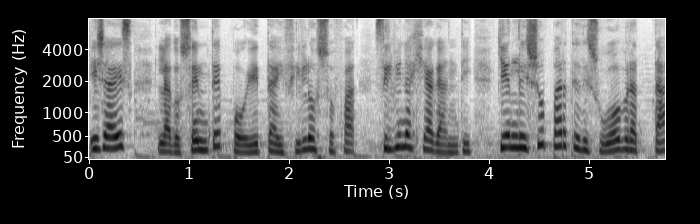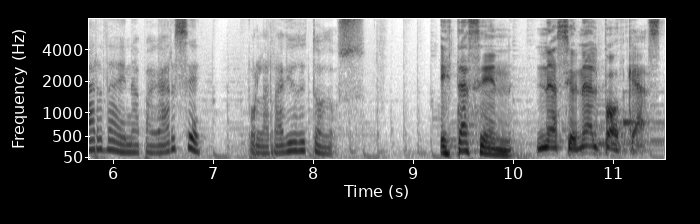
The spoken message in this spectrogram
Ella es la docente, poeta y filósofa Silvina Giaganti, quien leyó parte de su obra Tarda en apagarse por la radio de todos. Estás en Nacional Podcast.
